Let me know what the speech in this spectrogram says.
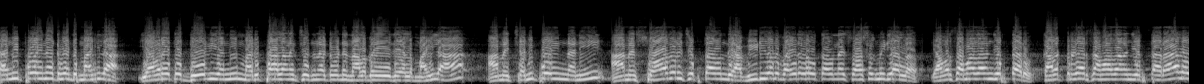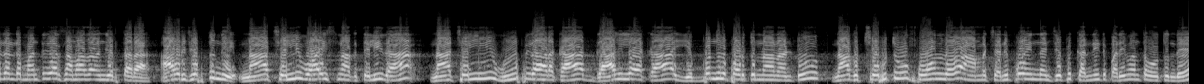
చనిపోయినటువంటి మహిళ ఎవరైతే దేవి అని మరిపాలనకు చెందినటువంటి నలభై ఐదేళ్ళ మహిళ ఆమె చనిపోయిందని ఆమె సోదరు చెప్తా ఉంది. ఆ వీడియోలు వైరల్ అవుతా ఉన్నాయి. సోషల్ మీడియాలో ఎవరు సమాధానం చెప్తారు? కలెక్టర్ గారు సమాధానం చెప్తారా? లేదంటే మంత్రి గారు సమాధానం చెప్తారా? ఆవిడ చెప్తుంది నా చెల్లి వాయిస్ నాకు తెలీదా? నా చెల్లి ఊపిరాడక గాలి లేక ఇబ్బందులు పడుతున్నానంటూ నాకు చెబుతూ ఫోన్లో ఆమె చనిపోయిందని చెప్పి కన్నీటి పరివంతం అవుతుందే?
